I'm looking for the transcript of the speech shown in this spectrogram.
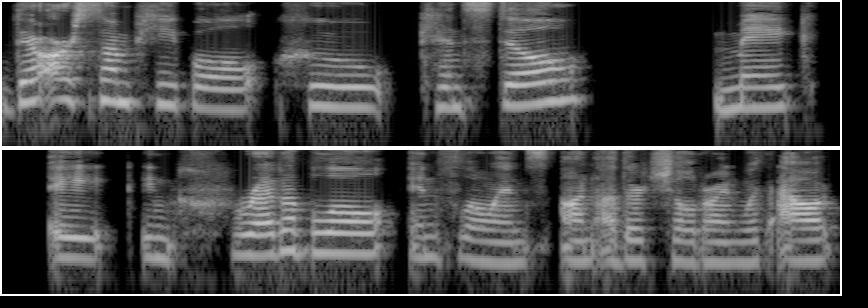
there are some people who can still make a incredible influence on other children without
